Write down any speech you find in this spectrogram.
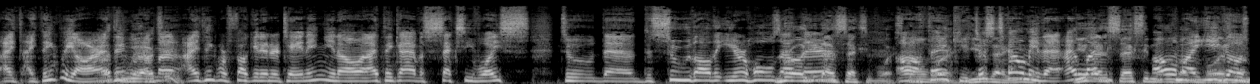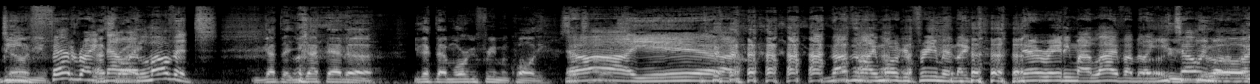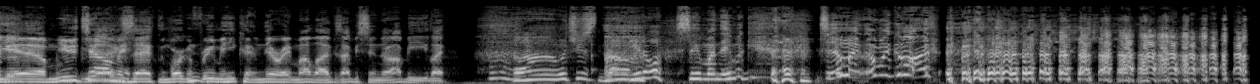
I, I think we are. I, think think, we are, too. I think we're fucking entertaining, you know, and I think I have a sexy voice to the to soothe all the ear holes Bro, out there. you got a sexy voice. Oh, Don't thank worry. you. Just got- tell you me got- that. I you like. got a sexy oh, my voice, ego's being fed right That's now. I love it. You got that. You got that. Uh, you got that Morgan Freeman quality. Ah, voice. yeah. Nothing like Morgan Freeman, like narrating my life. I'd be like, "You tell me, Oh, motherfucker. yeah, you tell yeah, me." exactly. Morgan Freeman, he couldn't narrate my life because I'd be sitting there. I'd be like, Uh, which is, no, you know, say my name again. Do it. Oh my god.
